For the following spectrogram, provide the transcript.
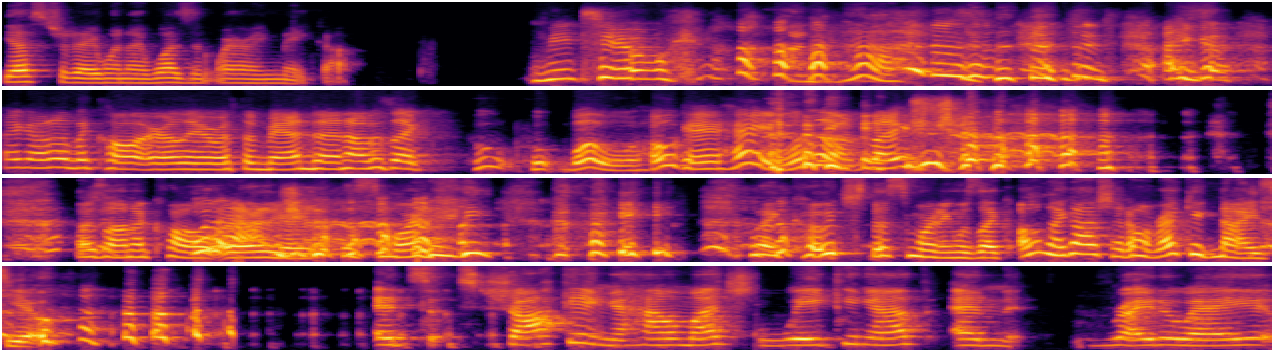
yesterday when I wasn't wearing makeup. Me too. I got I got on the call earlier with Amanda, and I was like, who, who, "Whoa, okay, hey, what's up?" Like, I was on a call earlier this morning. right? My coach this morning was like, "Oh my gosh, I don't recognize you." it's shocking how much waking up and right away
